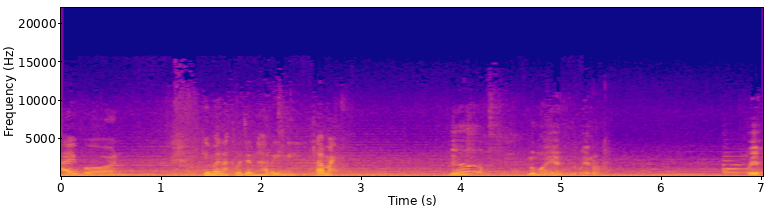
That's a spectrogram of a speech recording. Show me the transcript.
Hai Bon. Gimana kerjaan hari ini? Ramai? Ya lumayan, lumayan ramai. Oh ya,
